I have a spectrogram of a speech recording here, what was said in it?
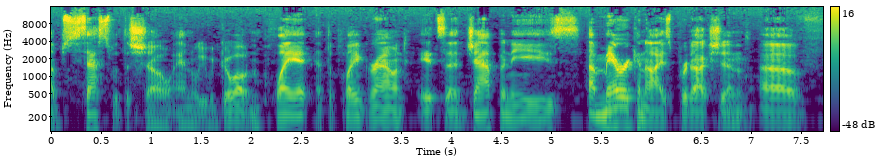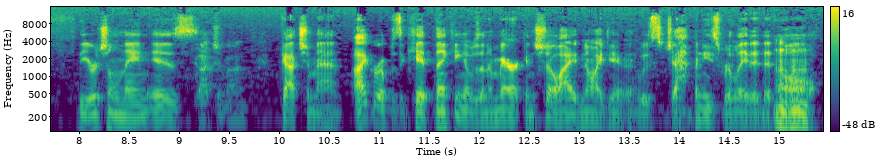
obsessed with the show, and we would go out and play it at the playground. It's a Japanese Americanized production of the original name is Gatchaman. Gatchaman. I grew up as a kid thinking it was an American show. I had no idea it was Japanese related at Mhm. all.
